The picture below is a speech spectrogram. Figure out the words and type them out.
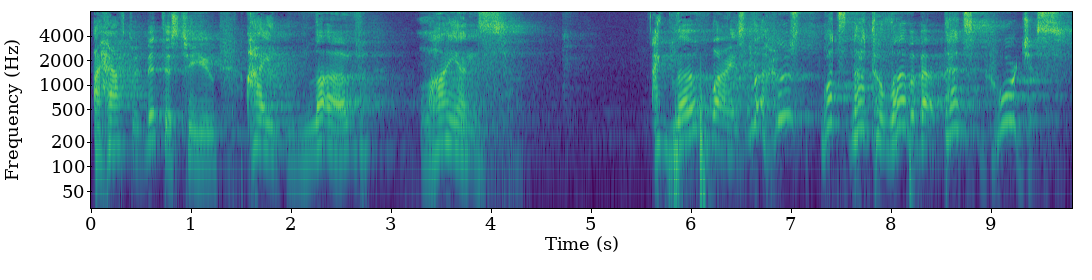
I have to admit this to you. I love lions. I love lions. Who's, what's not to love about that's gorgeous.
